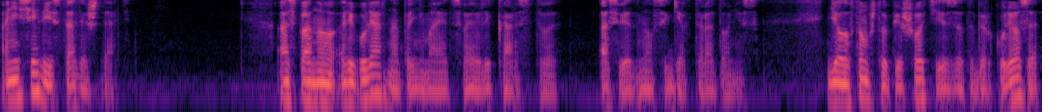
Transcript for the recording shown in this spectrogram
Они сели и стали ждать. «Аспано регулярно принимает свое лекарство», — осведомился Гектор Адонис. «Дело в том, что Пишоте из-за туберкулеза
